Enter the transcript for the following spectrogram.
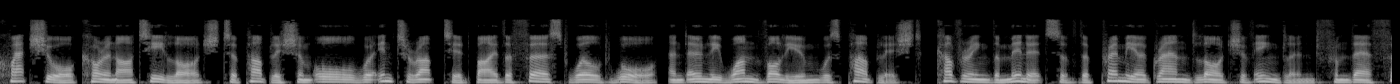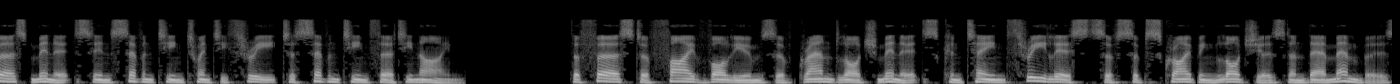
Quatuor Coronati Lodge to publish them all were interrupted by the First World War, and only one volume was published, covering the minutes of the Premier Grand Lodge of England from their first minutes in 1723 to 1739. The first of five volumes of Grand Lodge Minutes contained three lists of subscribing lodges and their members,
